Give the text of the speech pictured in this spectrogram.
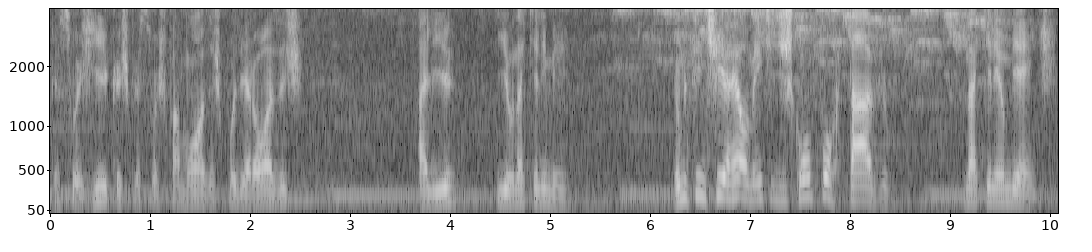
Pessoas ricas, pessoas famosas, poderosas, ali, e eu naquele meio. Eu me sentia realmente desconfortável naquele ambiente,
